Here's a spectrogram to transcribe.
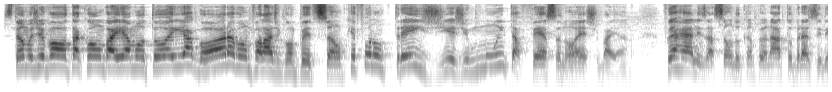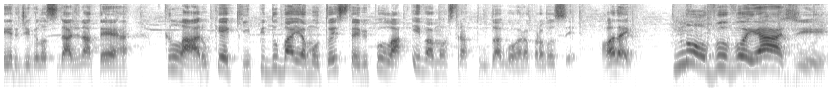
Estamos de volta com o Bahia Motor e agora vamos falar de competição, porque foram três dias de muita festa no Oeste Baiano. Foi a realização do Campeonato Brasileiro de Velocidade na Terra. Claro que a equipe do Bahia Motor esteve por lá e vai mostrar tudo agora para você. Roda aí! Novo Voyage,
